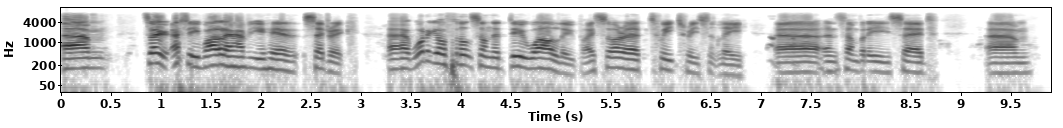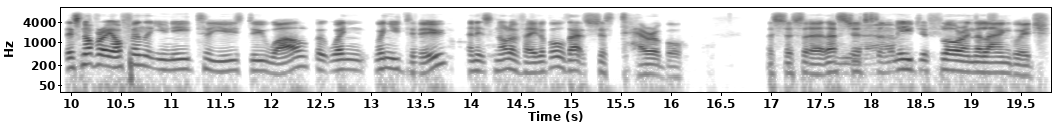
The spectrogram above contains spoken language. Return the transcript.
Um, so actually, while I have you here, Cedric, uh, what are your thoughts on the do while loop? I saw a tweet recently, uh, and somebody said. Um, it's not very often that you need to use do while, but when when you do and it's not available, that's just terrible. That's just a that's yeah. just a major flaw in the language.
